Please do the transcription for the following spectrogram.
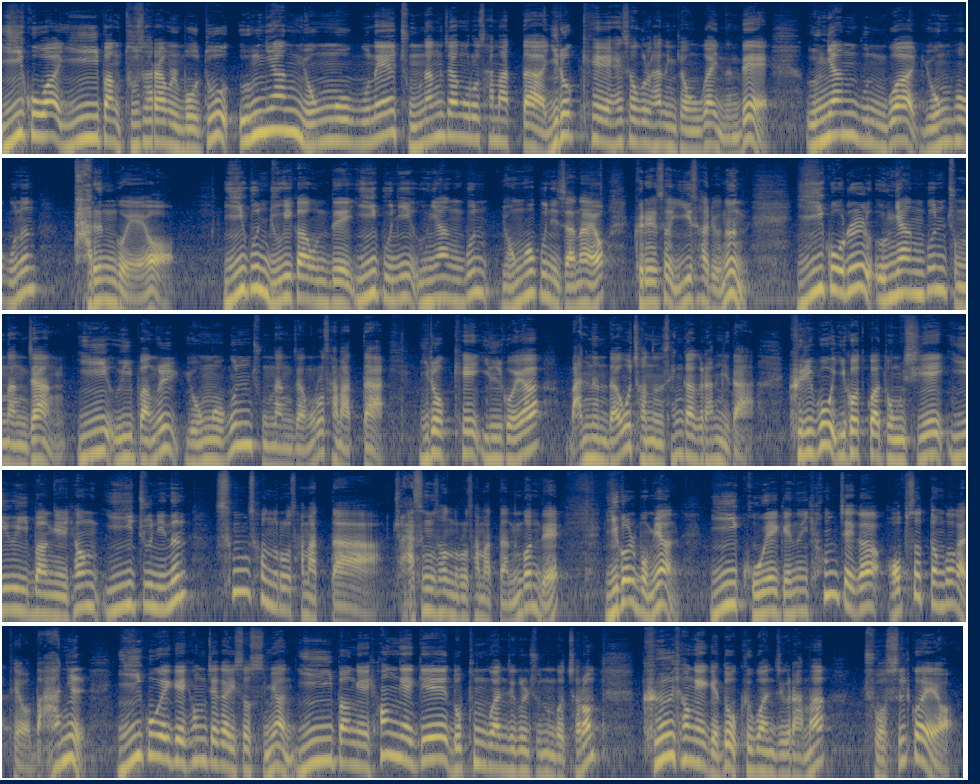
이고와 이이방 두 사람을 모두 응양 용호군의 중랑장으로 삼았다 이렇게 해석을 하는 경우가 있는데 응양군과 용호군은 다른 거예요. 이군 6위 가운데 이군이 응양군 용호군이잖아요. 그래서 이 사료는 이고를 응양군 중랑장, 이의방을 용호군 중랑장으로 삼았다. 이렇게 읽어야 맞는다고 저는 생각을 합니다. 그리고 이것과 동시에 이의방의 형 이준이는 승선으로 삼았다. 좌승선으로 삼았다는 건데 이걸 보면 이 고에게는 형제가 없었던 것 같아요. 만일 이 고에게 형제가 있었으면 이방의 형에게 높은 관직을 주는 것처럼 그 형에게도 그 관직을 아마 주었을 거예요.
